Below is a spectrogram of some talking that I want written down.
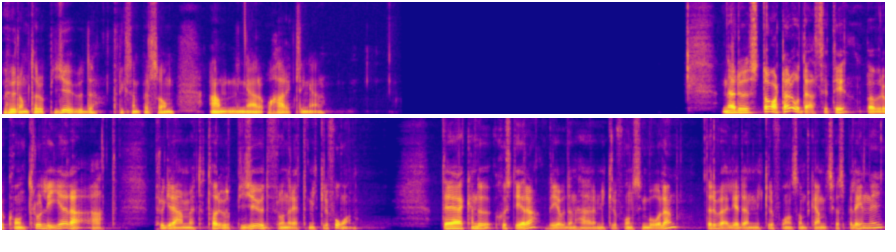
och hur de tar upp ljud, till exempel som andningar och harklingar. När du startar Audacity behöver du kontrollera att programmet tar upp ljud från rätt mikrofon. Det kan du justera bredvid den här mikrofonsymbolen där du väljer den mikrofon som programmet ska spela in i.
